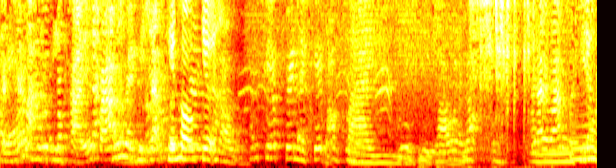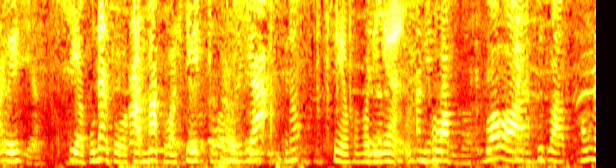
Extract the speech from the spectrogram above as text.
กันช้ำก็ขายป้าไปที่ยักษ์เห็นพอเจอเก็บเป็นไอ้เก็บเอาไปอันนี้เอ้ยเสียผู้นั้นเพราะว่าคำมากเพราะว่าเจ็บเพราะว่าบ่ได้ยาพี่น้อง เสียวพอบ่ได้ย่างอันเพราะว่าบ่ว่าคิดว่าห้องใน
